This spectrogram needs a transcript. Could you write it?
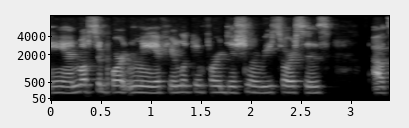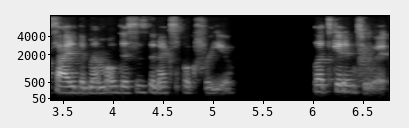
And most importantly, if you're looking for additional resources, outside of the memo, this is the next book for you. Let's get into it.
